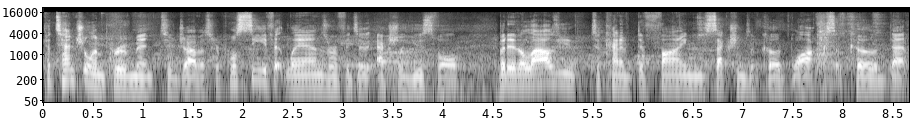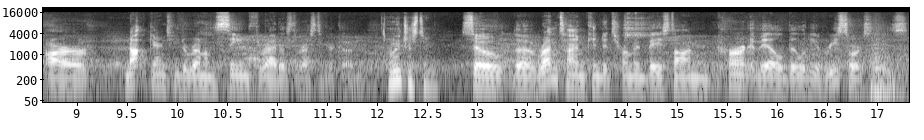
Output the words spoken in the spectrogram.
potential improvement to JavaScript. We'll see if it lands or if it's actually useful. But it allows you to kind of define sections of code, blocks of code that are not guaranteed to run on the same thread as the rest of your code. Oh, interesting. So the runtime can determine based on current availability of resources.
